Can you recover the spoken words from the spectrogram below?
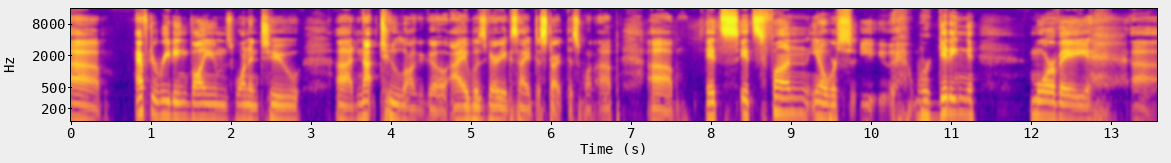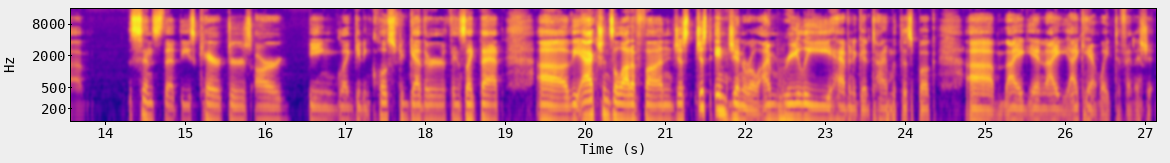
uh, after reading volumes one and two. Uh, not too long ago, I was very excited to start this one up. Um, it's it's fun. You know, we're we're getting more of a uh, sense that these characters are being like getting closer together, things like that. Uh, the action's a lot of fun. Just just in general, I'm really having a good time with this book. Um, I and I I can't wait to finish it.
